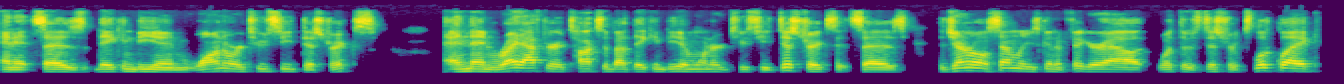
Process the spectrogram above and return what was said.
and it says they can be in one or two seat districts. And then right after it talks about they can be in one or two seat districts, it says the General Assembly is going to figure out what those districts look like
